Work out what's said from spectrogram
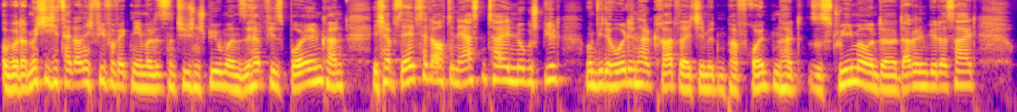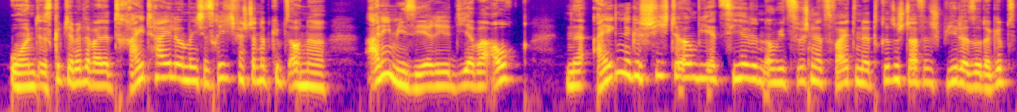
Aber da möchte ich jetzt halt auch nicht viel vorwegnehmen, weil das ist natürlich ein Spiel, wo man sehr viel spoilen kann. Ich habe selbst halt auch den ersten Teil nur gespielt und wiederhole den halt gerade, weil ich den mit ein paar Freunden halt so streame und da daddeln wir das halt. Und es gibt ja mittlerweile drei Teile und wenn ich das richtig verstanden habe, gibt es auch eine Anime-Serie, die aber auch eine eigene Geschichte irgendwie erzählt und irgendwie zwischen der zweiten und der dritten Staffel spielt. Also da gibt's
